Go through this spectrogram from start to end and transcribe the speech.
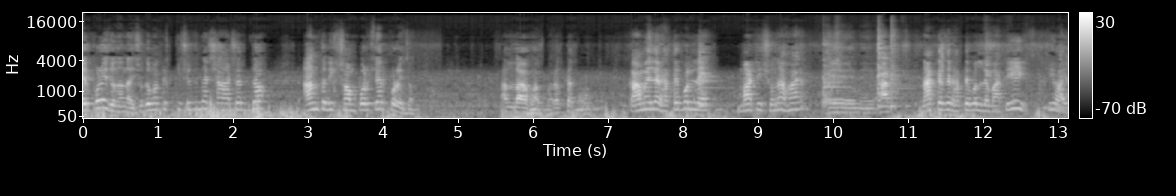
এর প্রয়োজন নয় শুধুমাত্র কিছুদিনের সাহচর্য আন্তরিক সম্পর্কের প্রয়োজন। আল্লাহ আকবর, অর্থাৎ কামেলের হাতে পড়লে মাটি সোনা হয় আর নাকেজের হাতে বললে মাটি, কি হয়?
